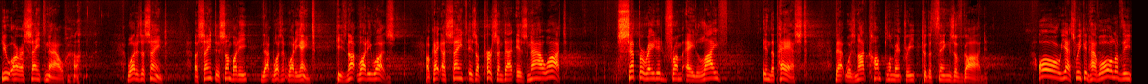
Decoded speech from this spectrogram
You are a saint now. what is a saint? A saint is somebody that wasn't what he ain't. He's not what he was. Okay? A saint is a person that is now what? Separated from a life in the past that was not complementary to the things of God. Oh, yes, we can have all of the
